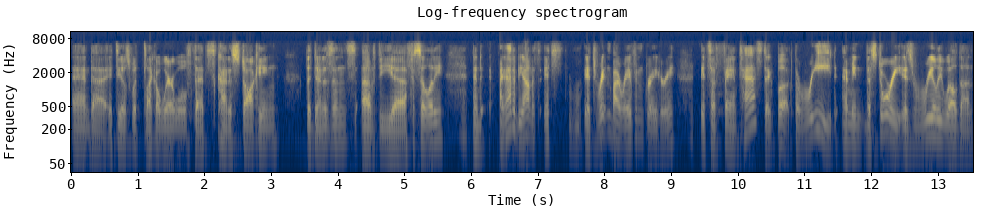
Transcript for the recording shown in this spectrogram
And uh, it deals with like a werewolf that's kind of stalking the denizens of the uh, facility. And I got to be honest, it's it's written by Raven Gregory. It's a fantastic book. The read, I mean, the story is really well done.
